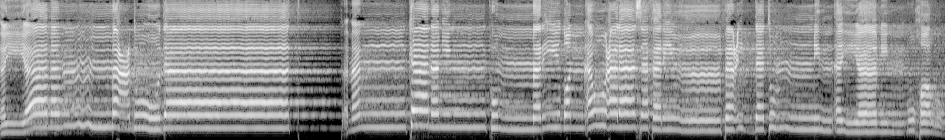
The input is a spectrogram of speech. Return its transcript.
أياما معدودات فمن كان منكم مريضا أو على سفر فعدة من أيام أخر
